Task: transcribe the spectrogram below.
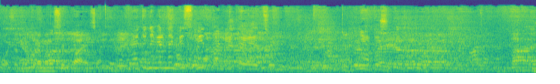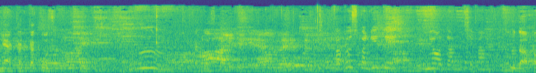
Вот, смотри, он прямо рассыпается. Это, наверное, бисквит политый этим. Нет, это что-то. Не, как кокос. Кокос политый. Кокос политый медом, типа. Ну да, по,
